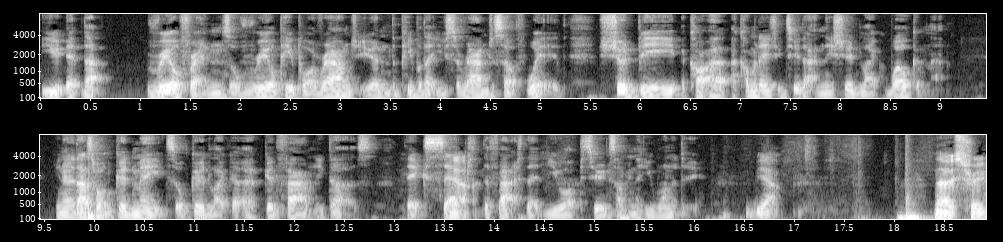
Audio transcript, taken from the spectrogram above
you that real friends or real people around you and the people that you surround yourself with should be acco- uh, accommodating to that and they should like welcome that you know that's what good mates or good like a, a good family does they accept the fact that you are pursuing something that you want to do yeah. No, it's true.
